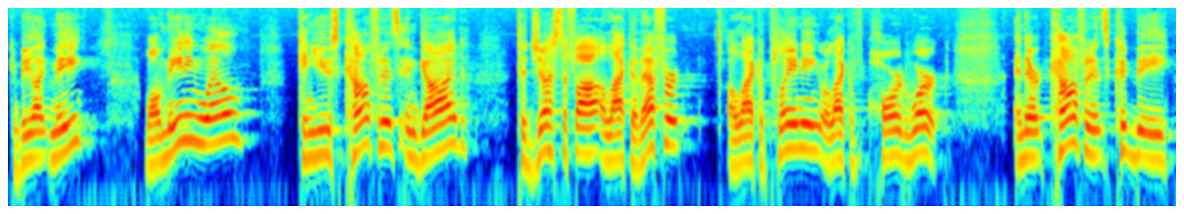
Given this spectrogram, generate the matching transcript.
can be like me, while meaning well, can use confidence in God to justify a lack of effort a lack of planning or lack of hard work. And their confidence could be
